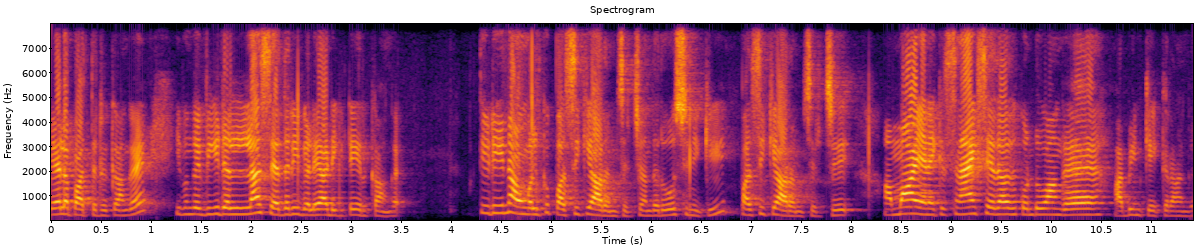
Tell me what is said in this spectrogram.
வேலை பார்த்துட்டு இருக்காங்க. இவங்க வீடெல்லாம் செதறி விளையாடிக்கிட்டே இருக்காங்க. திடீர்னு அவங்களுக்கு பசிக்க ஆரம்பிச்சிருச்சு. அந்த ரோஷினிக்கு பசிக்க ஆரம்பிச்சிருச்சு. அம்மா எனக்கு ஸ்நாக்ஸ் ஏதாவது கொண்டு வாங்க அப்படின்னு கேட்குறாங்க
